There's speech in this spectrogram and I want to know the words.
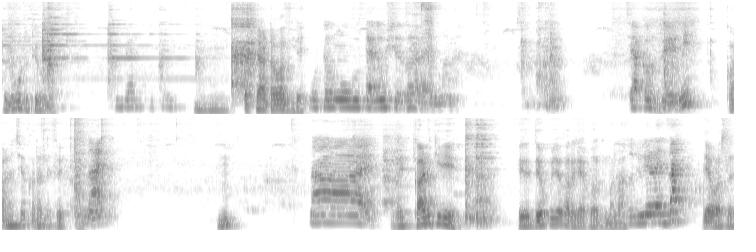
फुलं कुठं ठेवलं? कसे आठ वाजले? उठं मग उठायला उशीर झालाय मला. चहा करतोय मी. काळाच्या करायला ते नाही. नाही. अरे काढ की. देवपूजा करायची परत मला. देवाचं.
